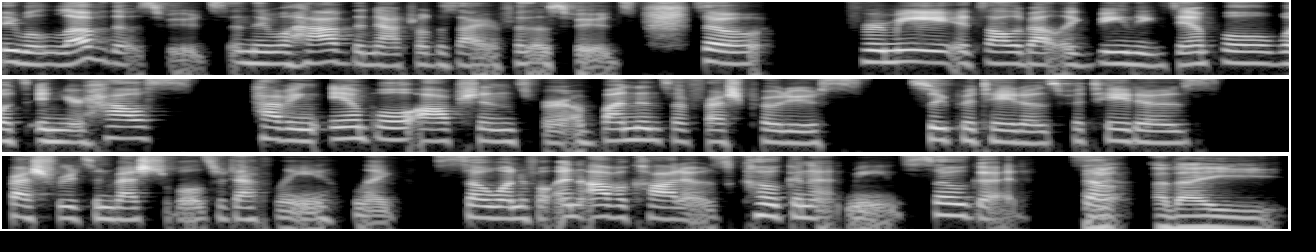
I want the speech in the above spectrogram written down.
they will love those foods and they will have the natural desire for those foods. So for me, it's all about like being the example, what's in your house, having ample options for abundance of fresh produce, sweet potatoes, potatoes, fresh fruits and vegetables are definitely like so wonderful. And avocados, coconut meat, so good. So are they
